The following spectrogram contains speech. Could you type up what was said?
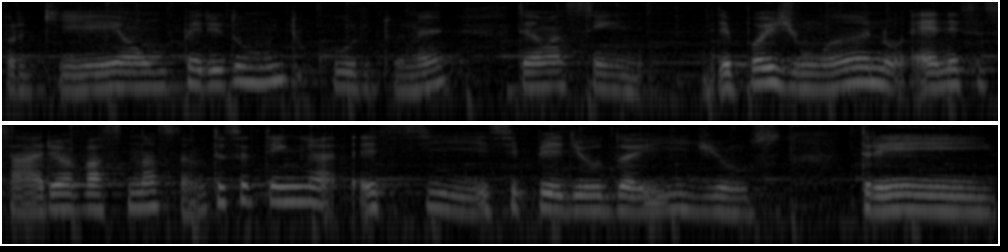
porque é um período muito curto, né? Então, assim, depois de um ano é necessário a vacinação. Então, você tem esse, esse período aí de uns três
